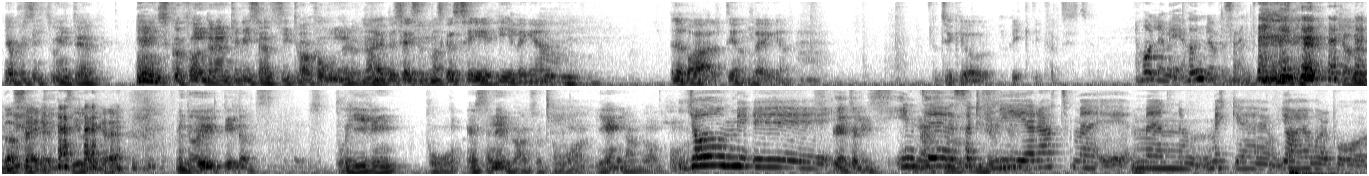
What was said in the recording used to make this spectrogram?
Ja, precis. Och inte skuffa undan den till vissa situationer. Nej, precis. Att man ska se healingen Mm. Överallt egentligen. Det tycker jag är viktigt faktiskt. Håller med, 100 procent. Jag vill bara säga det, tillägga det. Men du har utbildats på healing på SNU, alltså på, i England då? På Ja, men, eh, inte certifierat men, eh, men mycket, ja jag har varit på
